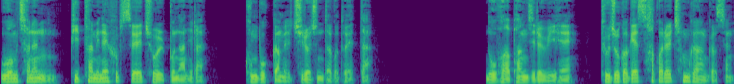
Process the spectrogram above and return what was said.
우엉차는 비타민의 흡수에 좋을 뿐 아니라 공복감을 줄여준다고도 했다. 노화 방지를 위해 두 조각의 사과를 첨가한 것은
